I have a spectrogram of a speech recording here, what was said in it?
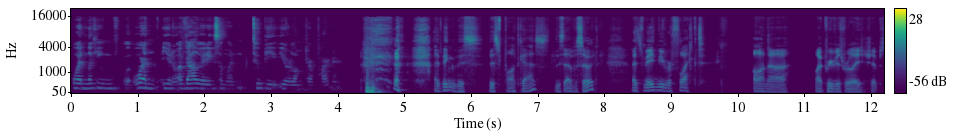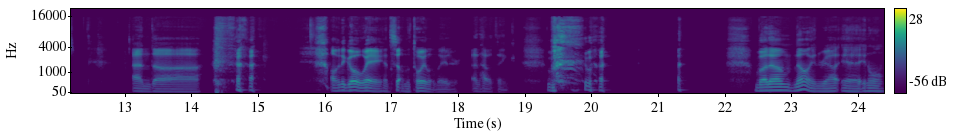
when looking when you know evaluating someone to be your long term partner. I think this this podcast, this episode, has made me reflect on uh my previous relationships, and uh I'm gonna go away and sit on the toilet later and have a think. but, but um, no, in real, uh, in all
